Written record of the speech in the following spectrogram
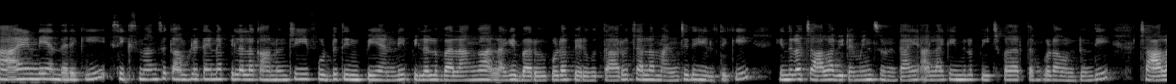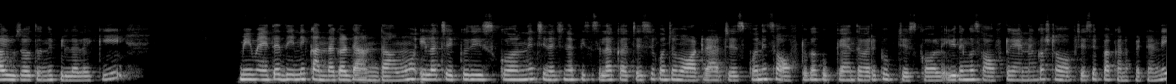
హాయ్ అండి అందరికీ. సిక్స్ మంత్స్ కంప్లీట్ అయిన పిల్లల కానుంచి ఈ ఫుడ్ తినిపియండి. పిల్లలు బలంగా అలాగే బరువు కూడా పెరుగుతారు. చాలా మంచిది హెల్త్‌కి. ఇందులో చాలా విటమిన్స్ ఉంటాయి. అలాగే ఇందులో పీచు పదార్థం కూడా ఉంటుంది. చాలా యూజ్ అవుతుంది పిల్లలకి. మేమైతే దీన్ని కందగడ్డ అంటాము. ఇలా చెక్కు తీసుకొని చిన్న చిన్న పీసెస్‌లా కట్ చేసి కొంచెం వాటర్ యాడ్ చేసుకొని సాఫ్ట్‌గా కుక్ అయ్యేంత వరకు కుక్ చేసుకోవాలి. ఈ విధంగా సాఫ్ట్‌గా అయినాక స్టవ్ ఆఫ్ చేసి పక్కన పెట్టండి.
